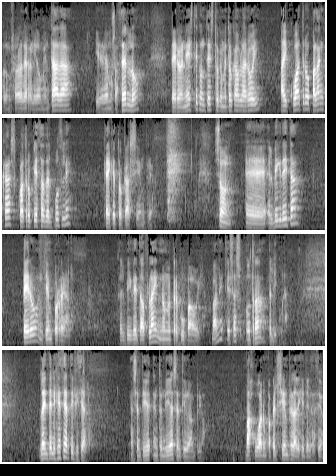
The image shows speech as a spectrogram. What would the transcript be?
podemos hablar de realidad aumentada, y debemos hacerlo, pero en este contexto que me toca hablar hoy, hay cuatro palancas, cuatro piezas del puzzle que hay que tocar siempre. Son eh, el Big Data, pero en tiempo real. El Big Data Offline no me preocupa hoy, ¿vale? Esa es otra película. La inteligencia artificial, entendida en sentido amplio. Va a jugar un papel siempre la digitalización.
